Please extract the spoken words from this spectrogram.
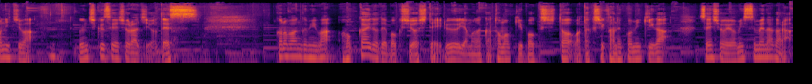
こんにちは。うんちく聖書ラジオです。この番組は北海道で牧師をしている山中智樹牧師と私金子美希が聖書を読み進めながら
